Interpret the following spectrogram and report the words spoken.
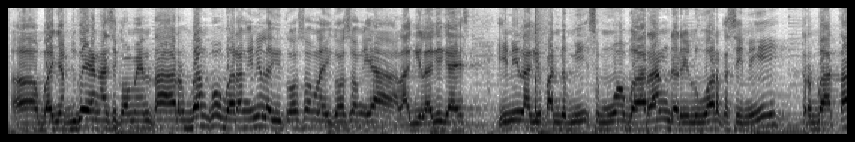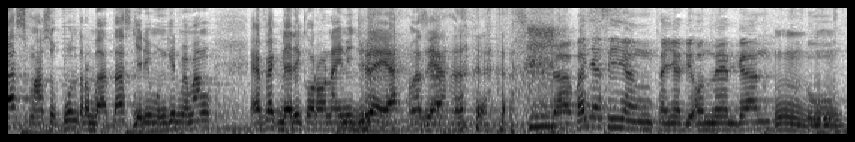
uh, banyak juga yang ngasih komentar, "Bang, kok barang ini lagi kosong, lagi kosong." Ya, lagi-lagi guys, ini lagi pandemi, semua barang dari luar ke sini terbatas, masuk pun terbatas. Jadi mungkin memang efek dari corona ini juga Iya, ya, Mas ya. Nah banyak sih yang tanya di online kan, Hmm, untuk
